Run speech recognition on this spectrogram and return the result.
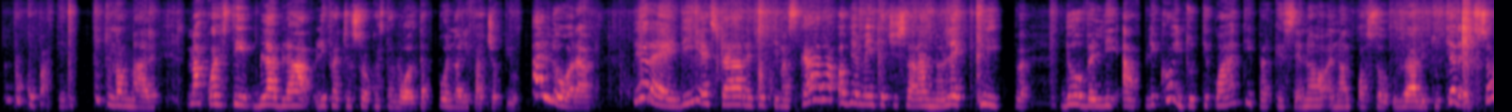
Non preoccupatevi tutto normale. Ma questi bla bla li faccio solo questa volta poi non li faccio più. Allora direi di estrarre tutti i mascara. Ovviamente ci saranno le clip dove li applico in tutti quanti perché se no non posso usarli tutti adesso.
